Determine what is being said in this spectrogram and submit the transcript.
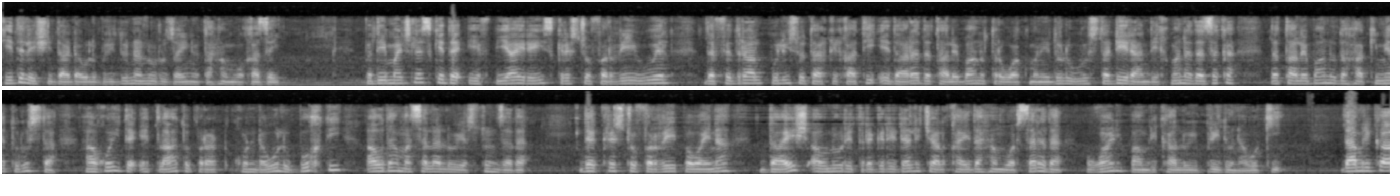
کېدلی شي دا ډول بریدونه نورو ځایونو ته هم وغځوي په دې مجلس کې د اف بی آی رئیس کریسټوفر ری ویل د فدرال پولیسو تحقیقاتي اداره د طالبانو تر واکمنېدلو وروسته ډېره اندېښمنه ده ځکه د طالبانو د حاکمیت وروسته هغوی د اطلاعاتو پر غونډولو بوخت دي او دا مسله لویه ستونزه ده د کریسټوفر ری په وینا داعش او نورې ترګرې ډلې چې القاعده هم ورسره ده غواړي په امریکا لوی بریدونه وکړي د امریکا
